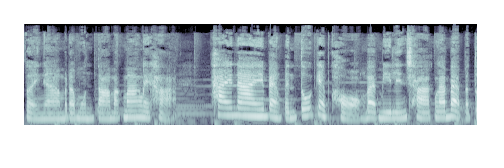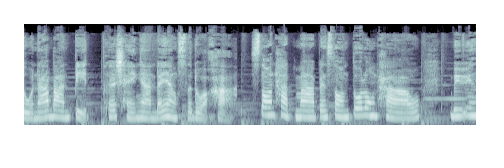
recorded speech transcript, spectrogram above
สวยงามระมุนตามากๆเลยค่ะายในแบ่งเป็นตู้เก็บของแบบมีลิ้นชัก และแบบประตูหน้าบานปิด เพื่อใช้งานได้อย่างสะดวกค่ะ โซนถัดมาเป็นโซนตู้รองเท้า บิวอิน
